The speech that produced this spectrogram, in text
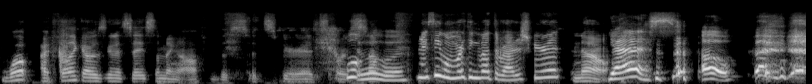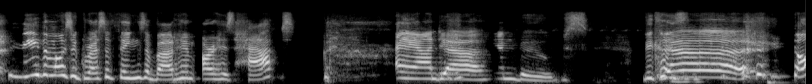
Well, I feel like I was gonna say something off of this it's spirits or Well- something. Can I say one more thing about the radish spirit? No. yes. Oh. To me, the most aggressive things about him are his hat and yeah his man boobs. Because yeah so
